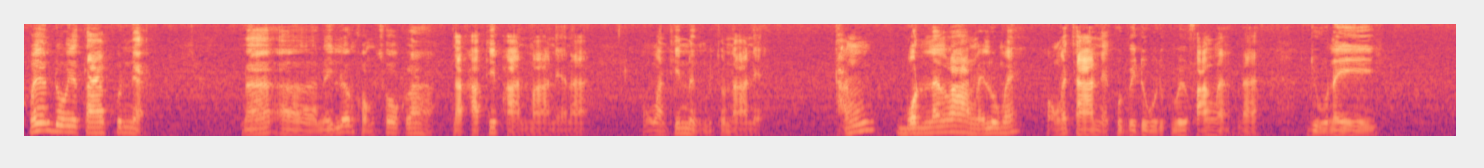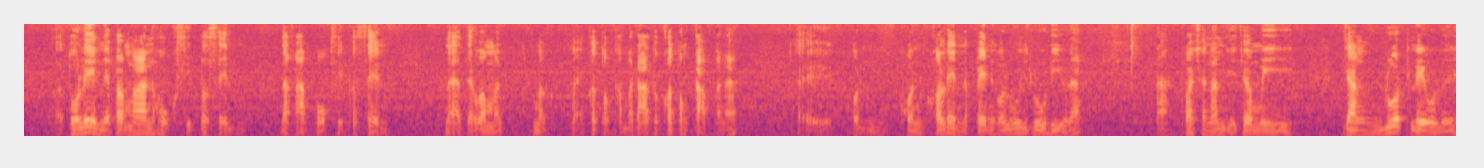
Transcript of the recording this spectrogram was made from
เพราะฉะนั้นดวงชะตาคุณเนี่ยนะในเรื่องของโชคลาภนะครับที่ผ่านมาเนี่ยนะของวันที่หนึ่งมิถุนาเนี่ย ทั้งบนและล่างเลยรู้ไหมของอาจารย์เนี่ยคุณไปดูคุณไปฟังนะนะอยู่ในตัวเลขเนี่ยประมาณ 60%นะครับ 60%นะแต่ว่ามันมันแหมก็ต้องธรรมดาต้องก็ต้องกลับนะ คนคนเขาเล่นเป็นเขารู้รู้ดีอยู่แล้วนะเพราะฉะนั้นเดี๋ยวจะมีอย่างรวดเร็วเลย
